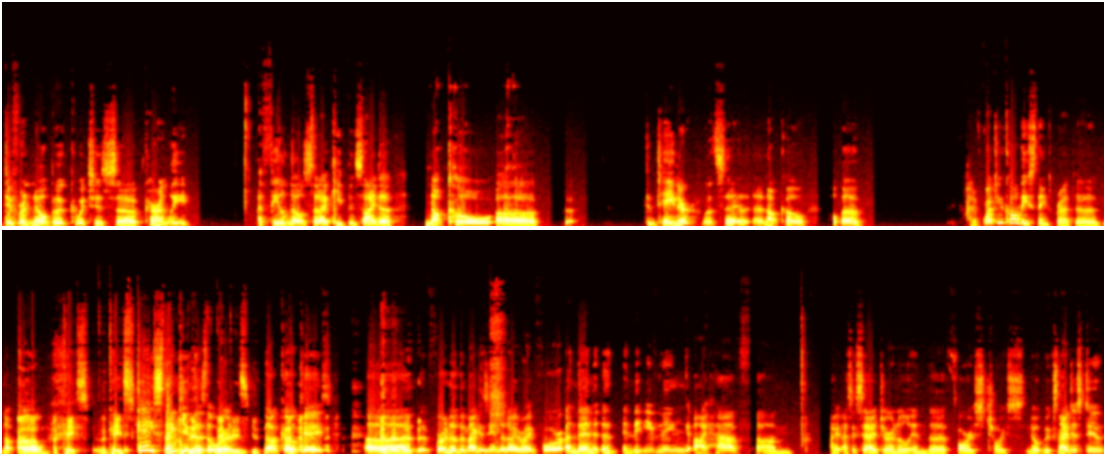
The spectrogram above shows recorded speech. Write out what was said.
different notebook, which is uh, currently a field notes that I keep inside a Nock Co uh, container. Let's say a, Nock Co. Uh, what do you call these things, Brad? Uh, Nock Co. Um, a case. A case. Case. Thank you. There's the word. Case, yeah. Nock Co case. Uh, for another magazine that I write for, and then uh, in the evening I have, um, I, as I say, I journal in the ForestChoice notebooks, and I just do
